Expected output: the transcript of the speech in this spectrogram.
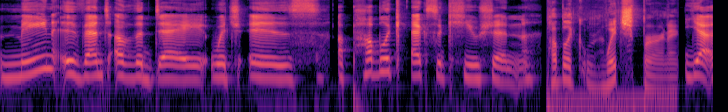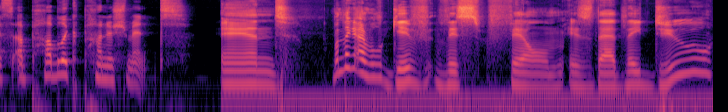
main event of the day, which is a public execution. Public witch burning. Yes, a public punishment. And one thing I will give this film is that they do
